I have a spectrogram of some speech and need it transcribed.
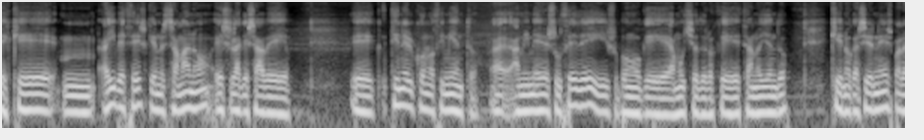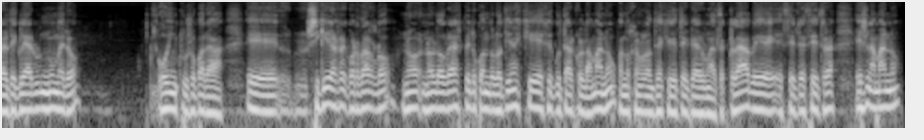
es que mm, hay veces que nuestra mano es la que sabe eh, tiene el conocimiento. A, mí me sucede y supongo que a muchos de los que están oyendo que en ocasiones para teclear un número o incluso para, eh, si quieres recordarlo, no, no logras, pero cuando lo tienes que ejecutar con la mano, cuando por ejemplo tienes que teclear una clave, etcétera, etcétera, es la mano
